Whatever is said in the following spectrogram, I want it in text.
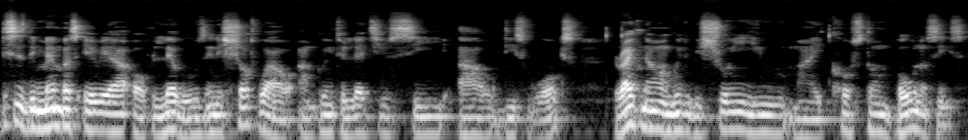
This is the members area of levels. In a short while, I'm going to let you see how this works. Right now, I'm going to be showing you my custom bonuses.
